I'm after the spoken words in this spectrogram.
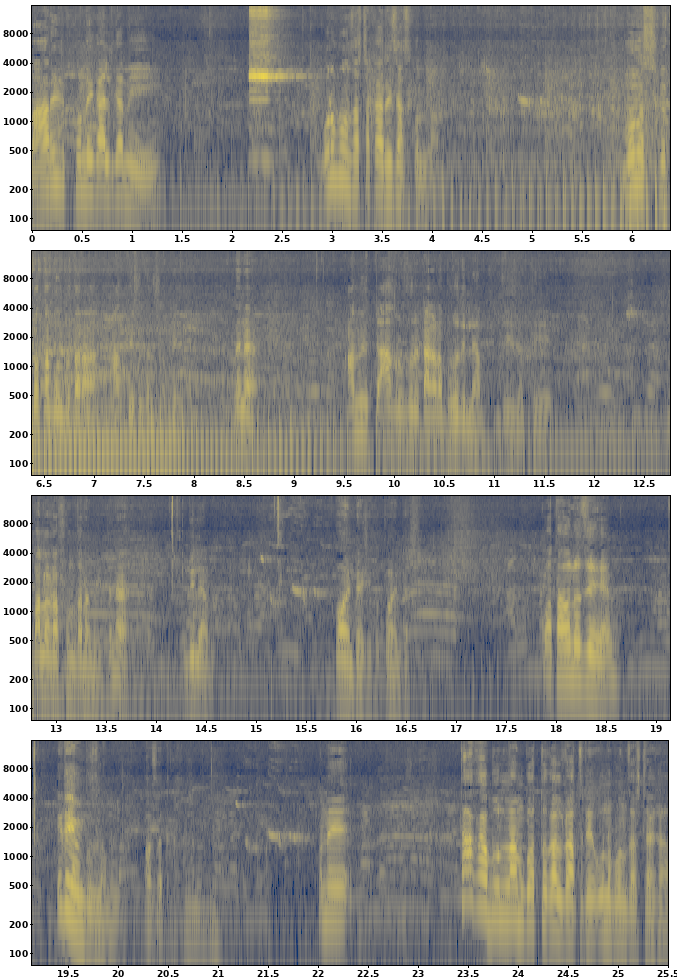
বাড়ির ফোনে কালকে আমি উনপঞ্চাশ টাকা রিচার্জ করলাম। মনুষ্যকে কথা বলব তারা, আত্মীয় স্বজনের সাথে। তাই না? আমি একটু আগ্রহ করে টাকাটা ভরে দিলাম, যে যাতে ভালোটা সন্তান আমি, তাই না? দিলাম। পয়েন্ট আসি পয়েন্ট আসি। কথা হলো যে, এটাই আমি বুঝলাম না। মানে টাকা বললাম গতকাল রাত্রে উনপঞ্চাশ টাকা।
